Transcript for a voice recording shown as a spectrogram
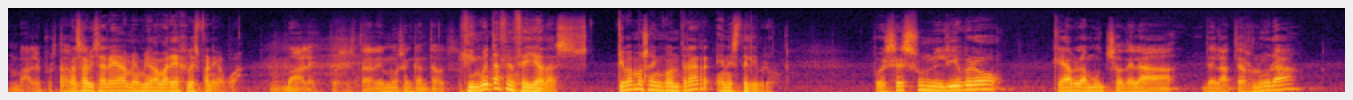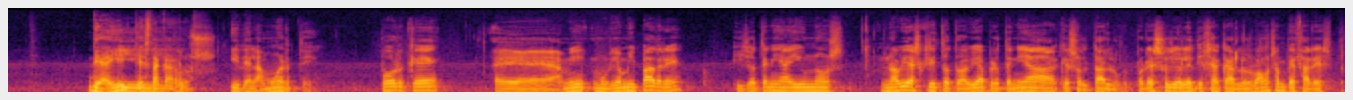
Vale, pues está Además avisaré a mi amiga María Ángeles Paniagua. Vale, pues estaremos encantados. 50 cencelladas. ¿Qué vamos a encontrar en este libro? Pues es un libro que habla mucho de la, de la ternura De ahí y- que está Carlos. y de la muerte. Porque eh, a mí murió mi padre y yo tenía ahí unos... No había escrito todavía, pero tenía que soltarlo. Por eso yo le dije a Carlos, vamos a empezar esto.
